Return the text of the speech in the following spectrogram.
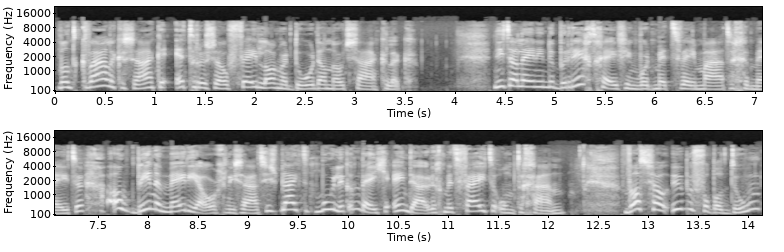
want kwalijke zaken etteren zo veel langer door dan noodzakelijk. Niet alleen in de berichtgeving wordt met twee maten gemeten, ook binnen mediaorganisaties blijkt het moeilijk een beetje eenduidig met feiten om te gaan. Wat zou u bijvoorbeeld doen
